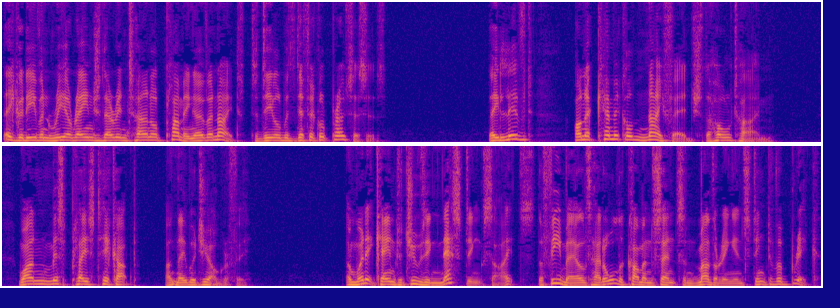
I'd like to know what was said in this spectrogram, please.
They could even rearrange their internal plumbing overnight to deal with difficult processes. They lived on a chemical knife edge the whole time. One misplaced hiccup, and they were geography. And when it came to choosing nesting sites, the females had all the common sense and mothering instinct of a brick.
